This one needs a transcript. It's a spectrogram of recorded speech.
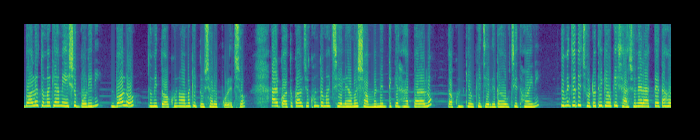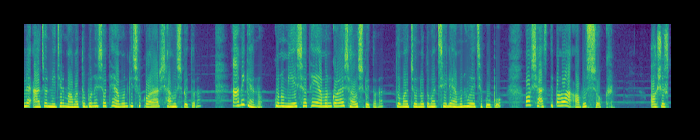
বলো, তোমাকে আমি এসব বলিনি? বলো, তুমি তখনও আমাকে দোষারোপ করেছ। আর গতকাল যখন তোমার ছেলে আমার সম্মানের দিকে হাত বাড়ালো, তখন কি ওকে জেলে দেওয়া উচিত হয়নি? তুমি যদি ছোট থেকে ওকে শাসনে রাখতে, তাহলে আজও নিজের মামাতো বোনের সাথে এমন কিছু করার সাহস পেত না। আমি কেন? কোনো মেয়ের সাথে এমন করার সাহস পেত না। তোমার জন্য তোমার ছেলে এমন হয়েছে পুপু ও শাস্তি পাওয়া আবশ্যক। অসুস্থ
